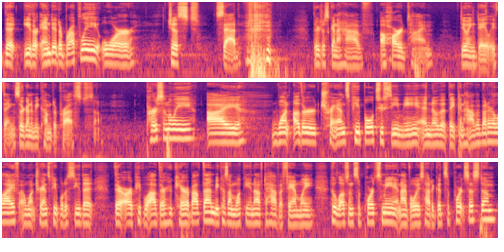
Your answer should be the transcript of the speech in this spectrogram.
that either ended abruptly or just sad. They're just going to have a hard time doing daily things. They're going to become depressed. So, personally, I want other trans people to see me and know that they can have a better life. I want trans people to see that there are people out there who care about them because I'm lucky enough to have a family who loves and supports me, and I've always had a good support system.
